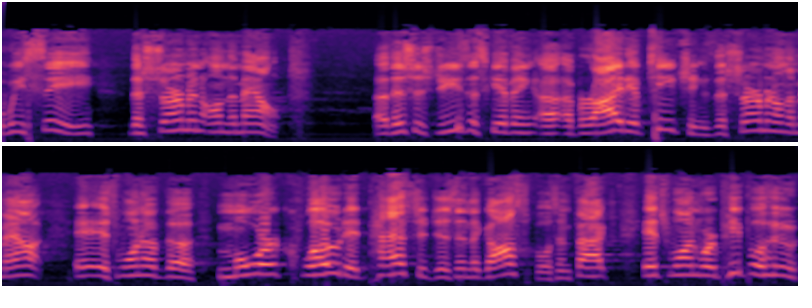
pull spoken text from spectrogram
we see the Sermon on the Mount. Uh, this is Jesus giving a, a, variety of teachings. The Sermon on the Mount is one of the more quoted passages in the Gospels. In fact, it's one where people who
